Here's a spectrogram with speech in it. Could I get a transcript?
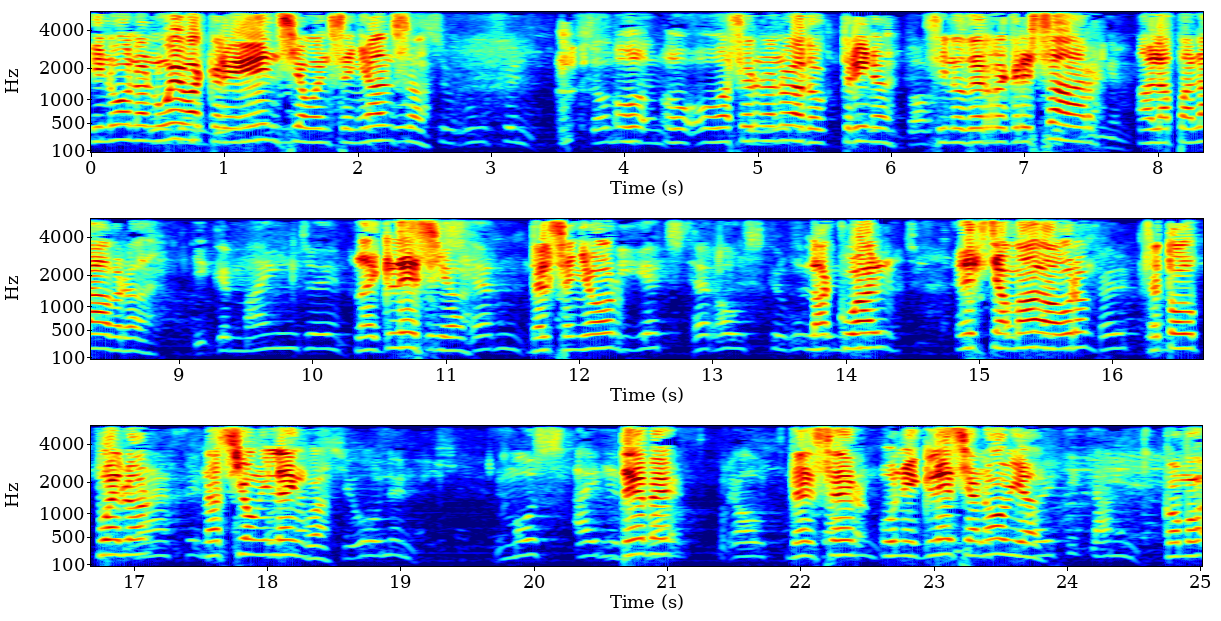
y no a una nueva creencia o enseñanza o, o- o hacer una nueva doctrina, sino de regresar a la palabra, la iglesia del Señor, la cual es llamada ahora de todo pueblo, nación y lengua, debe de ser una iglesia novia, como,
